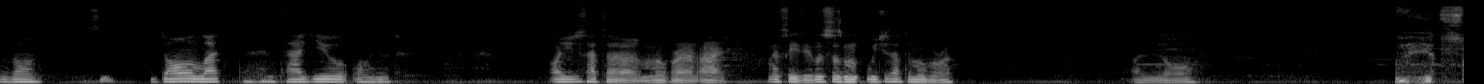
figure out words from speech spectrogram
Zone. Don't let him tag you or you. Oh, you just have to move around. Alright. That's easy. Let's just we just have to move around. Hello. It's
